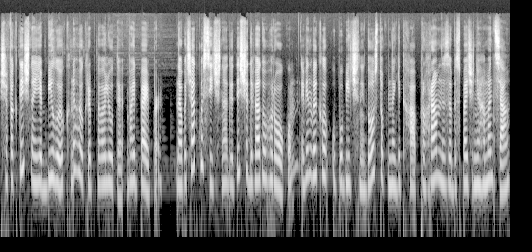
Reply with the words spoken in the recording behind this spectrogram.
що фактично є білою книгою криптовалюти White Paper. На початку січня 2009 року він виклав у публічний доступ на GitHub програмне забезпечення гаманця,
